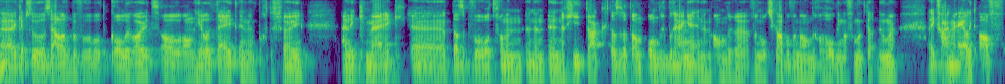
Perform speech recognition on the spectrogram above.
Eh, ik heb zo zelf bijvoorbeeld Colruyt al, al een hele tijd in mijn portefeuille. En ik merk eh, dat ze bijvoorbeeld van een, een, een energietak, dat ze dat dan onderbrengen in een andere vennootschap of een andere holding, of hoe moet ik dat noemen. En ik vraag me eigenlijk af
